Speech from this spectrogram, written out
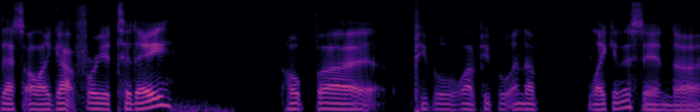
that's all I got for you today. Hope uh, people, a lot of people, end up liking this, and uh,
